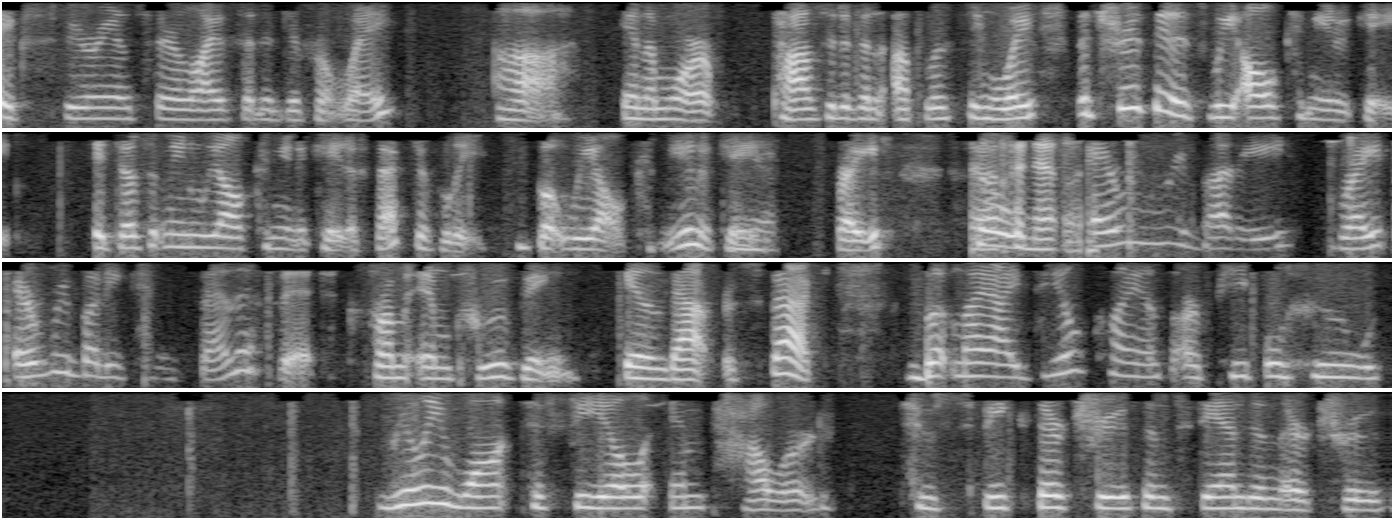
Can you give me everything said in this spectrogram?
experience their lives in a different way, uh, in a more positive and uplifting way. The truth is, we all communicate. It doesn't mean we all communicate effectively, but we all communicate, yeah. right? So Definitely. everybody, right? Everybody can benefit from improving in that respect. But my ideal clients are people who really want to feel empowered to speak their truth and stand in their truth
